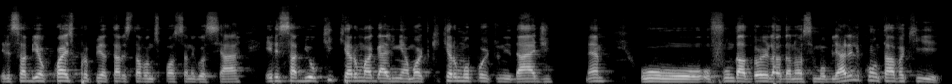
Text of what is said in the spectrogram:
ele sabia quais proprietários estavam dispostos a negociar, ele sabia o que, que era uma galinha morta, o que, que era uma oportunidade. Né? O, o, fundador lá da nossa imobiliária, ele contava que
